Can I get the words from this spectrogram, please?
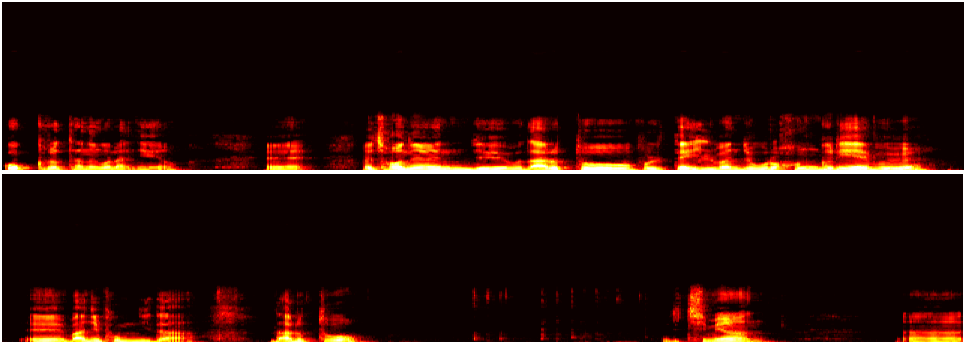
꼭 그렇다는 건 아니에요. 예. 저는 이제 뭐 나루토 볼 때 일반적으로 헝그리앱을 예, 많이 봅니다. 나루토 치면 어,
